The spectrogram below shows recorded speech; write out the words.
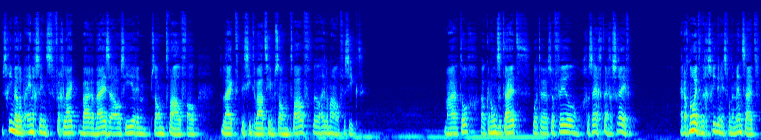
Misschien wel op enigszins vergelijkbare wijze als hier in Psalm 12, al lijkt de situatie in Psalm 12 wel helemaal verziekt. Maar toch, ook in onze tijd wordt er zoveel gezegd en geschreven. En nog nooit in de geschiedenis van de mensheid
